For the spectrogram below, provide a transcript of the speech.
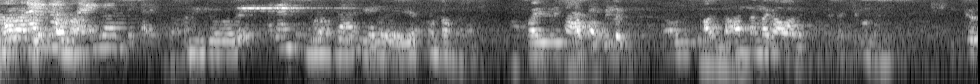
అలాంటి మనం ఇట్లా వేసుకుంటాం పిల్లలు దాంతన్నా కావాలి ఇక్కడ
